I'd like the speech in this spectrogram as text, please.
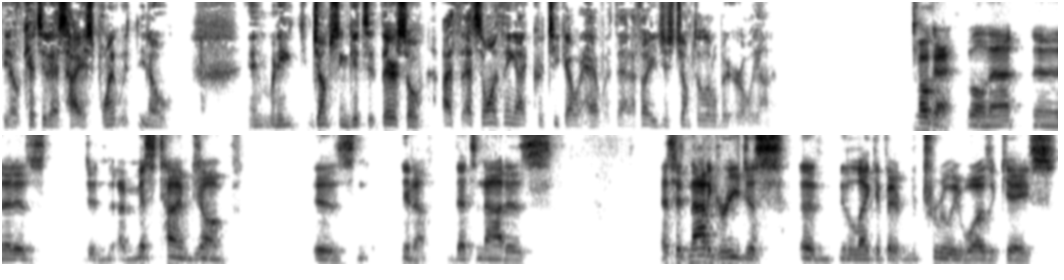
you know, catch it at highest point with you know, and when he jumps and gets it there. So I, that's the only thing I critique I would have with that. I thought he just jumped a little bit early on it. Okay, well that uh, that is a mistimed jump is you know that's not as that's just not egregious uh, like if it truly was a case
